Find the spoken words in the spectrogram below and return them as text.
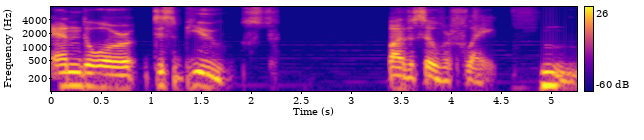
and or disabused by the silver flame. Hmm.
